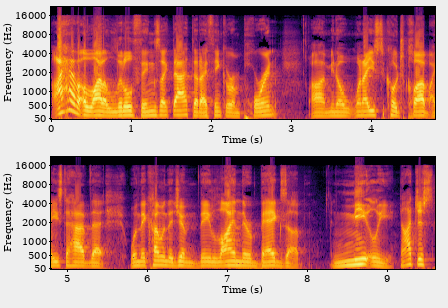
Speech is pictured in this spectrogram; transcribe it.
I have a lot of little things like that that I think are important. Um, you know, when I used to coach club, I used to have that when they come in the gym, they line their bags up neatly, not just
